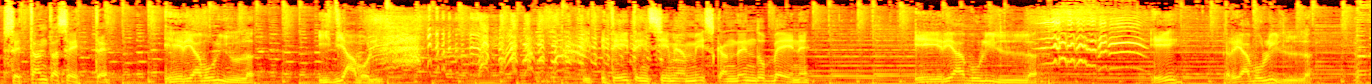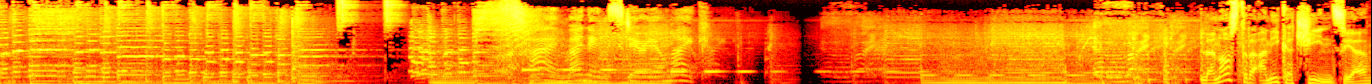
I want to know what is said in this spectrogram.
77 i riavolil i diavoli. Ripetete insieme a me scandendo bene. E riavolil e riavolil Hi, my name is Stereo Mike. La nostra amica Cinzia.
